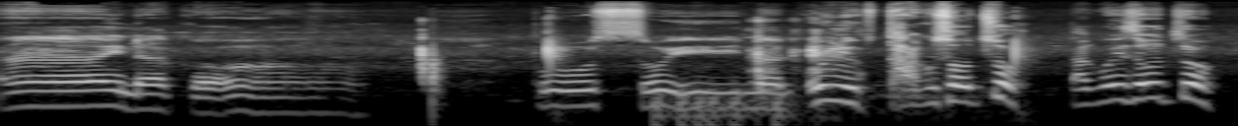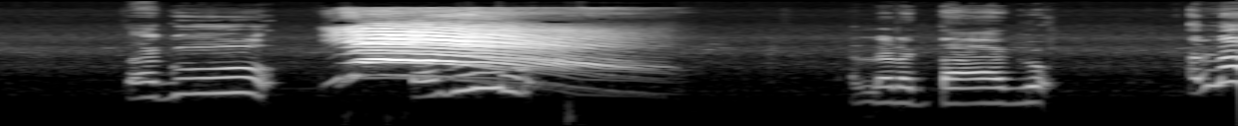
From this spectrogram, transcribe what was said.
Ay, nako. Puso'y na... Uy, tago sa otso. Tago sa otso. Tago! Tago! Ala, nagtago. Ala!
